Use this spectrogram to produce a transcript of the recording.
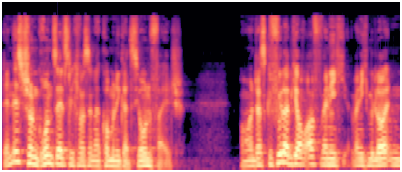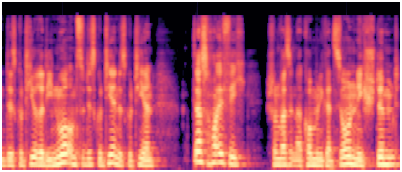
dann ist schon grundsätzlich was in der Kommunikation falsch. Und das Gefühl habe ich auch oft, wenn ich, wenn ich mit Leuten diskutiere, die nur um zu diskutieren diskutieren, dass häufig schon was in der Kommunikation nicht stimmt,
